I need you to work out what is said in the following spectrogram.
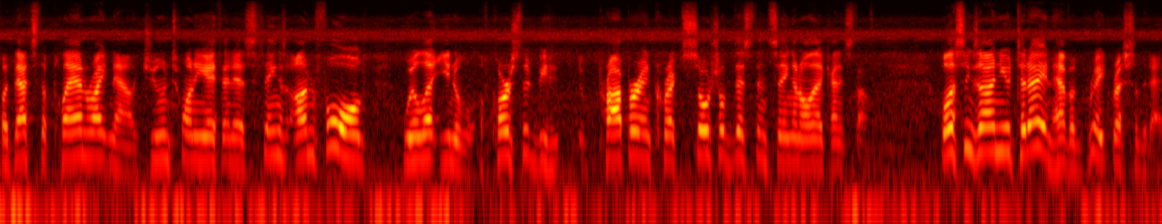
but that's the plan right now, June 28th. And as things unfold, we'll let you know. Of course, there'd be proper and correct social distancing and all that kind of stuff. Blessings on you today and have a great rest of the day.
